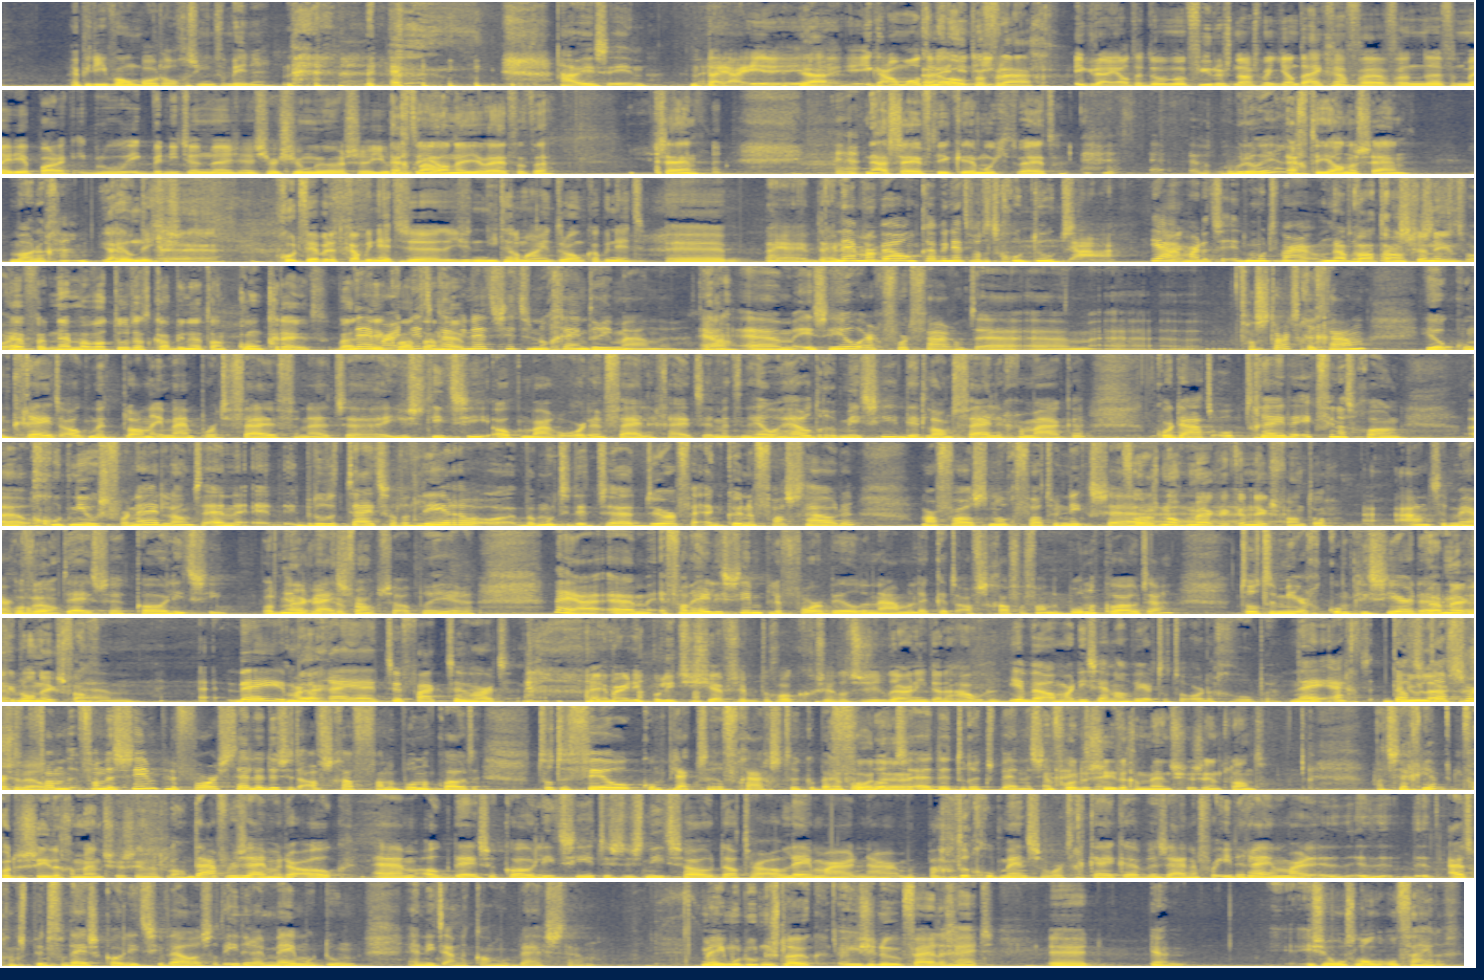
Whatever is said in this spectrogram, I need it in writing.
Heb je die woonboot al gezien van binnen? Hou je ze in. Nou ja, eh, Ja, eh, ik hou hem altijd. een open ik, vraag. Ik rij altijd door mijn virus naast met Jan Dijkgraaf eh, van, van het Mediapark. Ik bedoel, ik ben niet een als uh, Jeroen Echte. Janne, je weet het, hè? Zijn? Na 17 keer moet je het weten. Hoe bedoel je? Echte Janne zijn. Monogaam. Ja. Heel netjes. Ja, ja. Goed, we hebben het kabinet. eh, je niet helemaal je droomkabinet. Eh, nou ja, daar Nee, maar wel een kabinet wat het goed doet. Ja, Ja, maar, dat, het moet waar. Moet Nou, wat dan, Janine? worden. Even, nee, maar wat doet dat kabinet dan concreet? Waar nee, ik maar wat dit kabinet heb. zit er nog geen drie maanden. Ja? Eh, ehm, is heel erg voortvarend eh, ehm, eh, van start gegaan. Heel concreet ook met plannen in mijn portefeuille vanuit eh, justitie, openbare orde en veiligheid. met een heel heldere missie. Dit land veiliger maken. Kordaat optreden. Ik vind dat gewoon. Eh, goed nieuws voor Nederland. En eh, ik bedoel, de tijd zal het leren. We moeten dit eh, durven en kunnen vasthouden. Maar vooralsnog valt er niks Vooralsnog merk ik er niks van, toch? aan te merken op deze coalitie. Wat en merk de ik wijze ervan? waarop ze opereren. Nou ja, ehm, van hele simpele voorbeelden, namelijk het afschaffen van de bonnenquota... tot de meer gecompliceerde... Daar merk ehm, ik nog niks van. ehm, eh, nee, maar dan rij jij te vaak te hard. Nee, maar die politiechefs hebben toch ook gezegd dat ze zich daar niet aan houden? Jawel, maar die zijn alweer tot de orde geroepen. Nee, echt, dat, dat soort van, van de simpele voorstellen... dus het afschaffen van de bonnenquota... tot de veel complexere vraagstukken... En voor bijvoorbeeld de- de, de drugsbendes En voor de zielige mensen in het land? Wat zeg je? Voor de zielige mensen in het land? Daarvoor zijn we er ook. Ehm, ook deze coalitie. Het is dus niet zo dat er alleen maar naar een bepaalde groep mensen wordt gekeken. We zijn er voor iedereen. Maar het uitgangspunt van deze coalitie wel... is dat iedereen mee moet doen en niet aan de kant moet blijven staan. Mee moet doen is leuk. Je zit nu op veiligheid. Eh, ja, is ons land onveilig?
